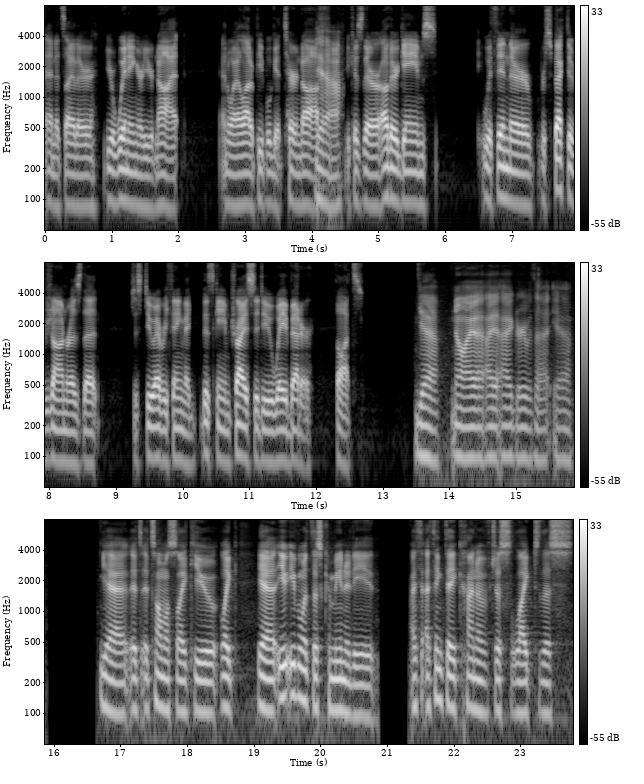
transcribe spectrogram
And it's either you're winning or you're not. And why a lot of people get turned off Yeah. because there are other games within their respective genres that just do everything that this game tries to do way better. Thoughts? Yeah, no, I, I I agree with that. Yeah, yeah, it's it's almost like you like yeah, e- even with this community, I th- I think they kind of just liked this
